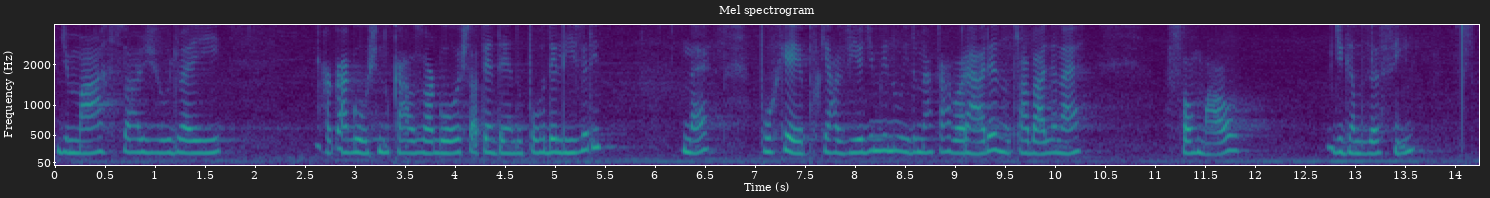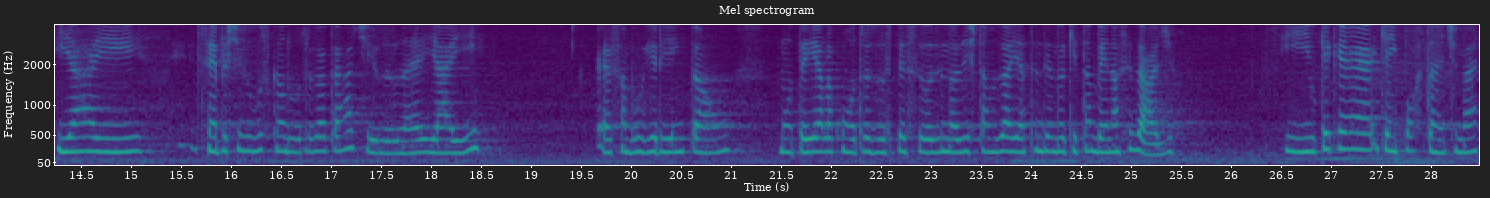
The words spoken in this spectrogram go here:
de março a julho aí agosto, no caso, agosto, atendendo por delivery, né? Por quê? Porque havia diminuído minha carga horária no trabalho, né? Formal, digamos assim. E aí, sempre estive buscando outras alternativas, né? E aí, essa hamburgueria, então, montei ela com outras duas pessoas e nós estamos aí atendendo aqui também na cidade. E o que, que, é, que é importante, né?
